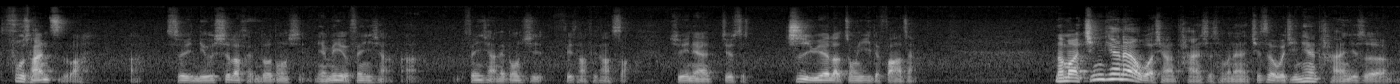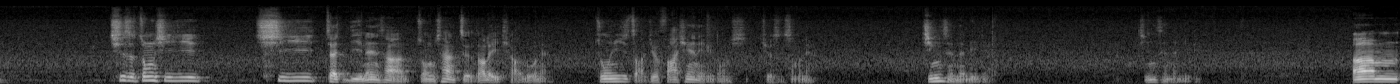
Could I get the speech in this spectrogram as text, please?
父传子吧。所以流失了很多东西，也没有分享啊，分享的东西非常非常少，所以呢，就是制约了中医的发展。那么今天呢，我想谈是什么呢？其实我今天谈就是，其实中西医，西医在理论上总算走到了一条路呢。中医早就发现了一个东西，就是什么呢？精神的力量，精神的力量。嗯，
